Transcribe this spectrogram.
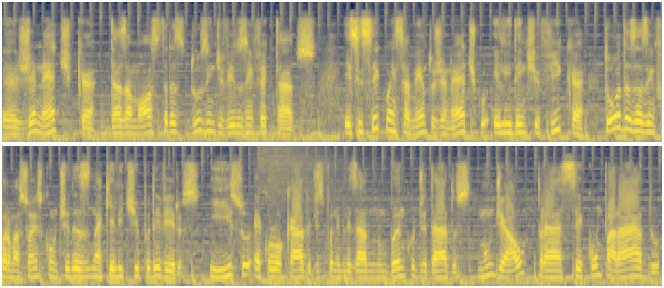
é, genética das amostras dos indivíduos infectados. Esse sequenciamento genético ele identifica todas as informações contidas naquele tipo de vírus e isso é colocado disponibilizado num banco de dados mundial para ser comparado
